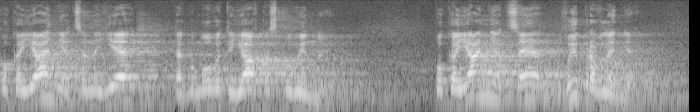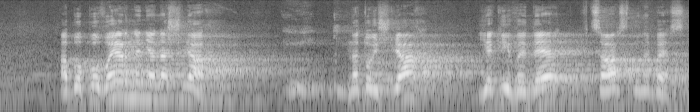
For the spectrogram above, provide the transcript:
покаяння це не є, так би мовити, явка з повинною. Покаяння це виправлення або повернення на шлях, на той шлях, який веде в Царство Небесне.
